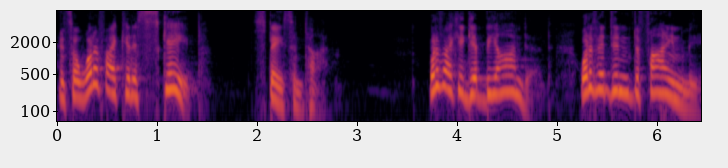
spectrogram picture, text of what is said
And so, what if I could escape space and time? What if I could get beyond it? What if it didn't define me?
